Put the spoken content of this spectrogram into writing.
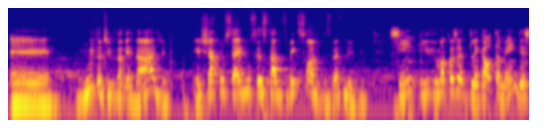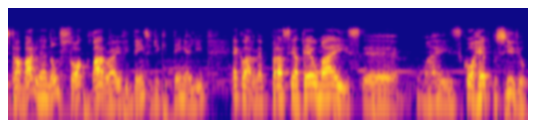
é, muito antigos na verdade, a gente já consegue uns resultados bem sólidos, né, Felipe? Sim, e uma coisa legal também desse trabalho, né, não só, claro, a evidência de que tem ali, é claro, né, para ser até o mais, é, mais correto possível,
